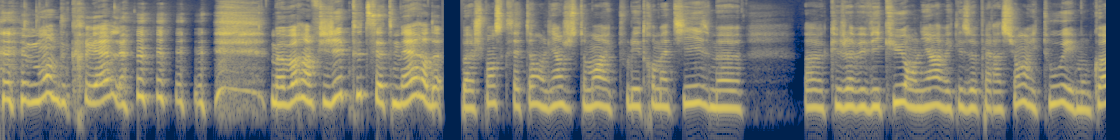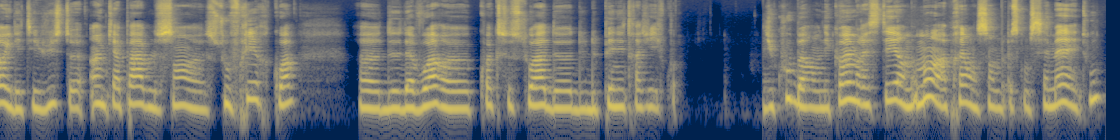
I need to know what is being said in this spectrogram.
monde cruel, m'avoir infligé toute cette merde? Bah, Je pense que c'était en lien justement avec tous les traumatismes euh, que j'avais vécu en lien avec les opérations et tout, et mon corps, il était juste incapable sans souffrir, quoi, euh, d'avoir euh, quoi que ce soit de, de, pénétratif, quoi. Du coup, bah, on est quand même resté un moment après ensemble, parce qu'on s'aimait et tout.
